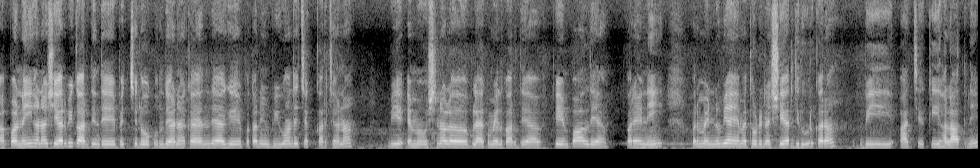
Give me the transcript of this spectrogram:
ਆਪਾਂ ਨਹੀਂ ਹਨਾ ਸ਼ੇਅਰ ਵੀ ਕਰ ਦਿੰਦੇ, ਵਿੱਚ ਲੋਕ ਹੁੰਦੇ ਆ ਨਾ, ਕਹਿੰਦੇ ਆਗੇ ਪਤਾ ਨਹੀਂ ਵਿਊਆਂ ਦੇ ਚੱਕਰ 'ਚ ਹਨਾ, ਵੀ ਇਮੋਸ਼ਨਲ ਬਲੈਕਮੇਲ ਕਰਦੇ ਆ ਫੇਮ ਭਾਲਦੇ ਆ। ਪਰ ਇਹ ਨਹੀਂ, ਪਰ ਮੈਨੂੰ ਵੀ ਆਇਆ ਮੈਂ ਤੁਹਾਡੇ ਨਾਲ ਸ਼ੇਅਰ ਜ਼ਰੂਰ ਕਰਾਂ ਵੀ ਅੱਜ ਕੀ ਹਾਲਾਤ ਨੇ।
